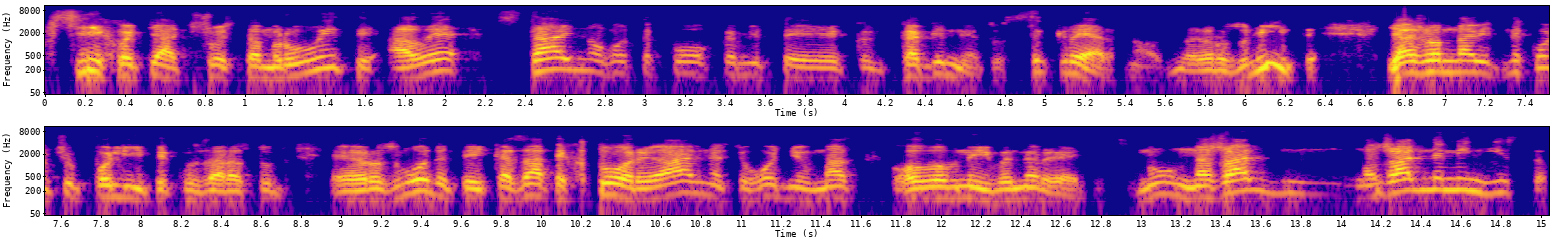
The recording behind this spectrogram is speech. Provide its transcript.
всі хочуть щось там рулити, але з тайного такого коміте, кабінету, секретного. Розумієте? Я ж вам навіть не хочу політику зараз тут е, розводити і казати, хто реально сьогодні в нас головний в енергетиці. Ну на жаль, на жаль, не міністр.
